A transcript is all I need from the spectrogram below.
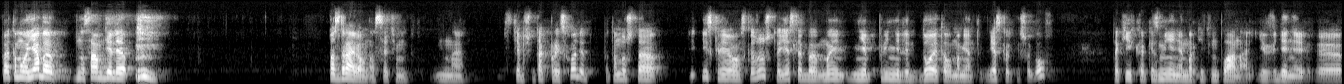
Поэтому я бы на самом деле поздравил нас с этим, с тем, что так происходит, потому что искренне вам скажу, что если бы мы не приняли до этого момента несколько шагов, таких как изменение маркетинг-плана и введение э,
